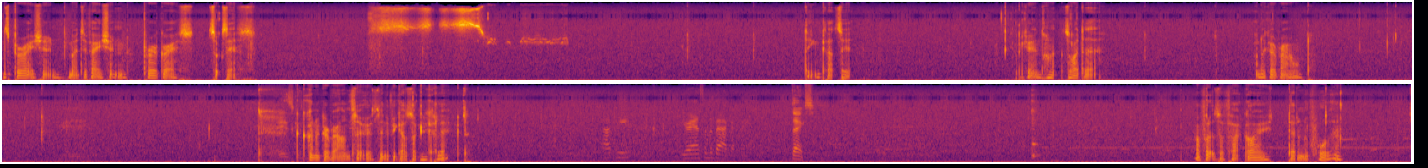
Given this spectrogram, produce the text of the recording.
Inspiration, motivation, progress, success. think that's it. Gonna get inside there. Gonna go round. Gonna go around so if there's anything else I can collect. Happy. Your aunt's in the back, I think. Thanks. I thought it was a fat guy dead on the floor there.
